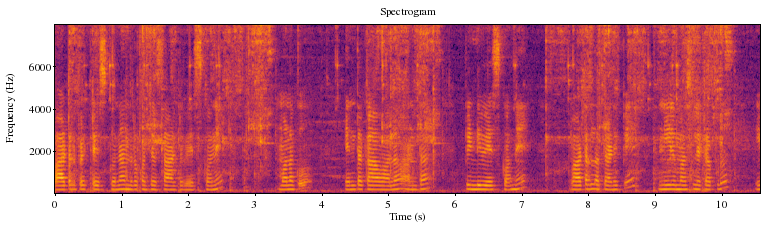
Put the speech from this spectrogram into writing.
వాటర్ పెట్టేసుకొని అందులో కొంచెం సాల్ట్ వేసుకొని మనకు ఎంత కావాలో అంత పిండి వేసుకొని వాటర్లో తడిపి నీళ్ళు మసిలేటప్పుడు ఈ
